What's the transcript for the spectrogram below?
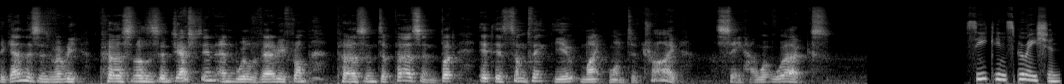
Again, this is a very personal suggestion and will vary from person to person, but it is something you might want to try. See how it works. Seek inspiration.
